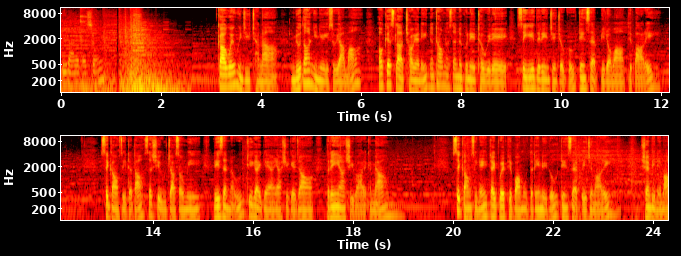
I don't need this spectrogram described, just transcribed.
ပေးပါရမရှင်။ကာကွယ်ဝင်ကြီးဌာန အမျိုးသားညီညွတ်ရေးဆိုရမှာဩဂတ်စ်လ6ရက်နေ့2022ခုနှစ်ထုတ်ဝေတဲ့စစ်ရေးသတင်းချင်းချုပ်ကိုတင်ဆက်ပြီးတော့မှဖြစ်ပါတယ်။စစ်ကောင်စီတပ်သား18ဦးကြာဆုံးပြီး42ဦးထိခိုက်ဒဏ်ရာရရှိခဲ့ကြောင်းသတင်းရရှိပါရခင်ဗျာ။စစ်ကောင်စီနဲ့တိုက်ပွဲဖြစ်ပွားမှုသတင်းတွေကိုတင်ဆက်ပေးကြပါမယ်။ရှမ်းပြည်နယ်မှာ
